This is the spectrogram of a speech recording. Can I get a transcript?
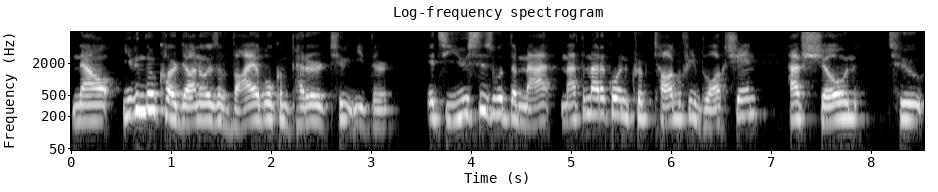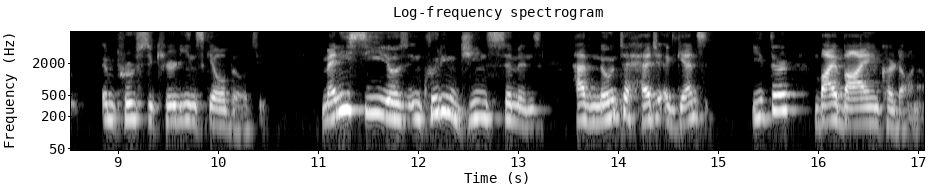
Now, even though Cardano is a viable competitor to Ether, its uses with the math- mathematical and cryptography blockchain have shown to improve security and scalability. Many CEOs, including Gene Simmons, have known to hedge against Ether by buying Cardano.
